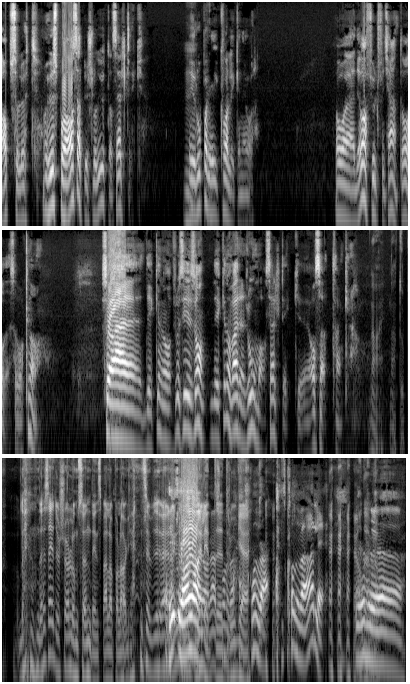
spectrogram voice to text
absolutt. Og husk på Aset blir slått ut av Celtic Mm. i Europaliga-kvaliken i år. Og det var fullt fortjent òg, det. Så det var ikke noe Så det er ikke noe For å si det sånn, det er ikke noe verre enn Roma og Celtic Aset, tenker jeg. Nei, nettopp. Det, det sier du sjøl om sønnen din spiller på laget. Du er, Ja, ja, du er ja. litt der eh, skal droge. være- skal være- skal være ærlig. Ja, Det det er er, bra. eh,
